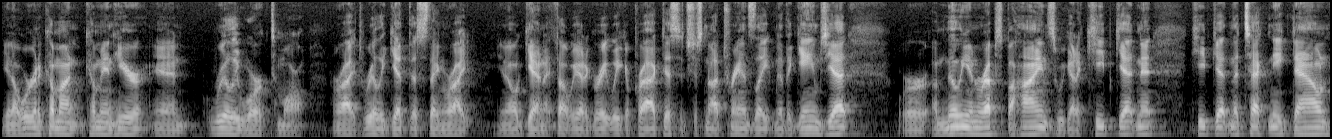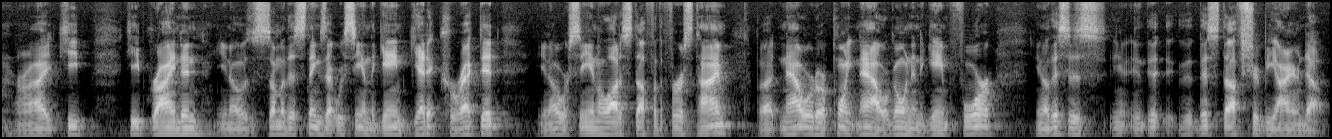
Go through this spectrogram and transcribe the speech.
you know we're going to come on come in here and really work tomorrow. All right, to really get this thing right. You know, again, I thought we had a great week of practice. It's just not translating to the games yet. We're a million reps behind, so we got to keep getting it, keep getting the technique down. All right, keep keep grinding. You know, some of these things that we see in the game, get it corrected. You know, we're seeing a lot of stuff for the first time, but now we're to a point now. We're going into game four. You know, this is you know, this stuff should be ironed out.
